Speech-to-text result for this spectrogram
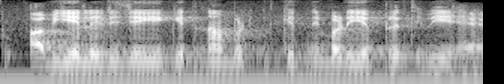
तो अब ये ले लीजिए कि कितना बड़, कितनी बड़ी ये पृथ्वी है।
